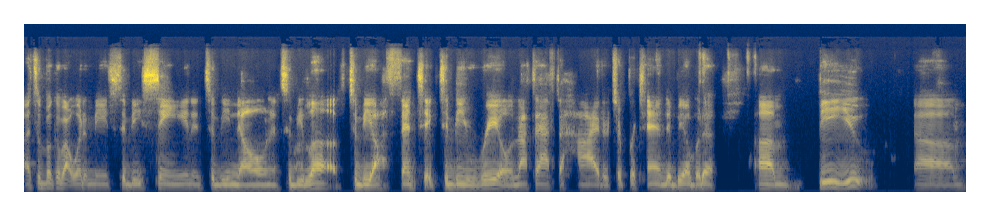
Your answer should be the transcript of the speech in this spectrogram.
it's a book about what it means to be seen and to be known and to be loved, to be authentic, to be real, not to have to hide or to pretend, to be able to um, be you. Um,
